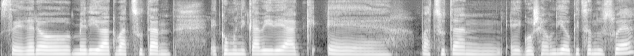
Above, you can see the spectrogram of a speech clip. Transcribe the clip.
ze gero medioak batzutan e, komunikabideak e, batzutan e, goze handia ukitzen duzue,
